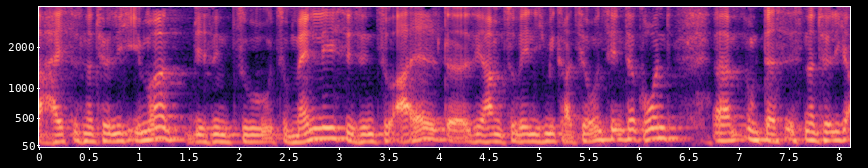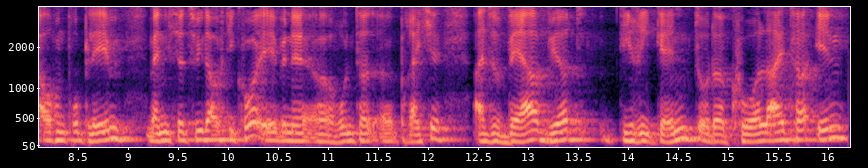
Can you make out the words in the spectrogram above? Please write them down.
Da heißt es natürlich immer, die sind zu, zu männlich, sie sind zu alt, äh, sie haben zu wenig Migrationshintergrund. Äh, und das ist natürlich auch ein Problem wenn ich jetzt wieder auf die Chorebene äh, runterbreche, also wer wird Dirigent oder Chorleiterin?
